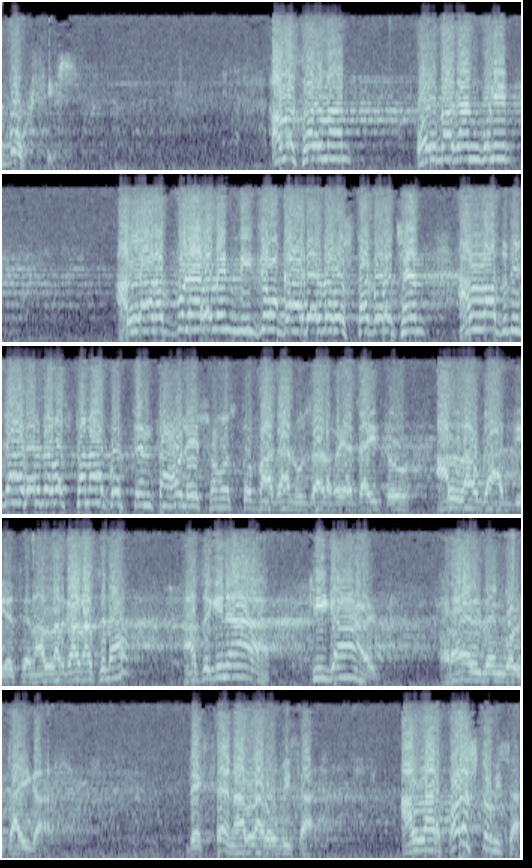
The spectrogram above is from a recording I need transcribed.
বকশিস আমার সালমান ওই বাগানগুলি আল্লাহ রব্বুল আলমের নিজেও গার্ডের ব্যবস্থা করেছেন। আল্লাহ যদি গার্ডের ব্যবস্থা না করতেন, তাহলে সমস্ত বাগান উজাড় হয়ে যাইতো। আল্লাহ গার্ড দিয়েছেন। আল্লাহর গার্ড আছে না? আছে কিনা? কি গার্ড? রয়্যাল বেঙ্গল টাইগার। দেখছেন? আল্লাহর অফিসার। আল্লাহর forest officer.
